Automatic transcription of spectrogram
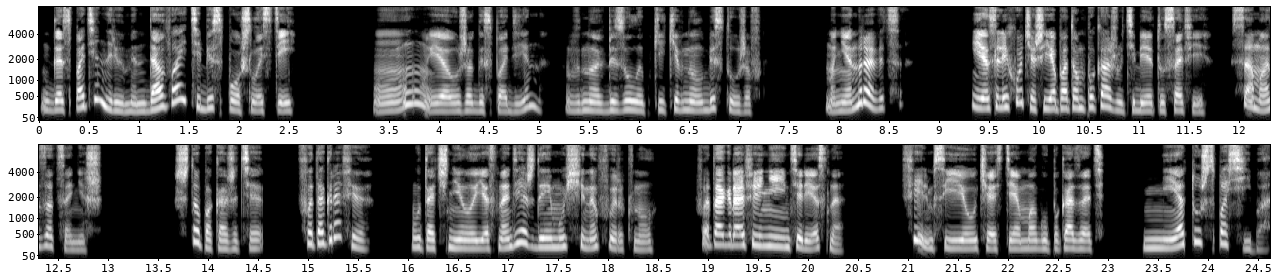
«Господин Рюмин, давайте без пошлостей». «О, я уже господин», — вновь без улыбки кивнул Бестужев. «Мне нравится. Если хочешь, я потом покажу тебе эту Софи. Сама заценишь». «Что покажете? Фотографию?» — уточнила я с надеждой, и мужчина фыркнул. «Фотографию неинтересно. Фильм с ее участием могу показать». «Нет уж, спасибо».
